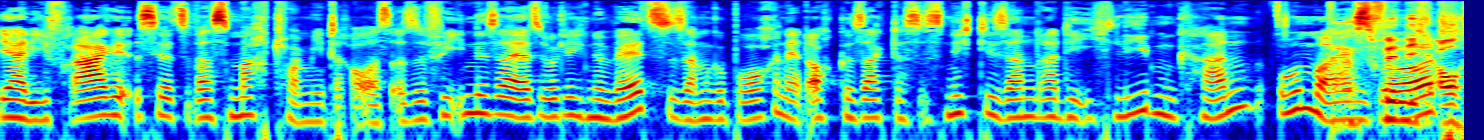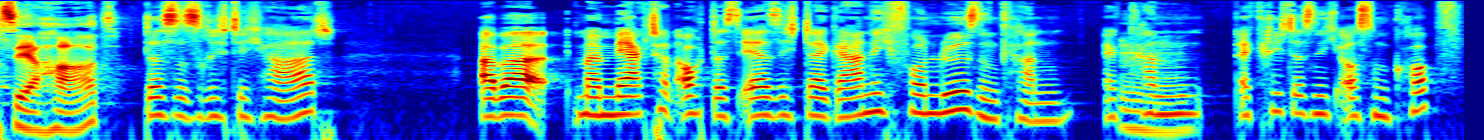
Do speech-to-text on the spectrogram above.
ja, die Frage ist jetzt, was macht Tommy draus? Also für ihn ist er jetzt wirklich eine Welt zusammengebrochen. Er hat auch gesagt, das ist nicht die Sandra, die ich lieben kann. Oh mein Das Gott. finde ich auch sehr hart. Das ist richtig hart. Aber man merkt halt auch, dass er sich da gar nicht von lösen kann. Er kann, er kriegt das nicht aus dem Kopf.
